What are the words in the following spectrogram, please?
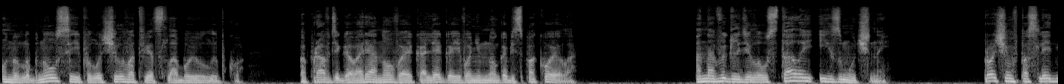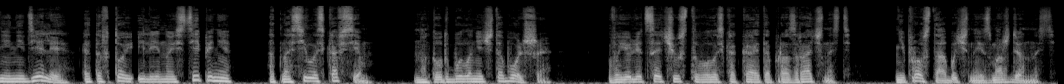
Он улыбнулся и получил в ответ слабую улыбку. По правде говоря, новая коллега его немного беспокоила. Она выглядела усталой и измученной. Впрочем, в последние недели это в той или иной степени относилось ко всем. Но тут было нечто большее. В ее лице чувствовалась какая-то прозрачность, не просто обычная изможденность.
